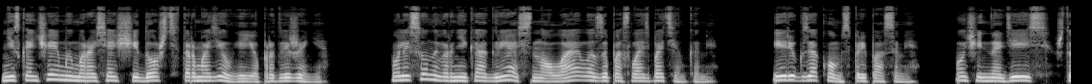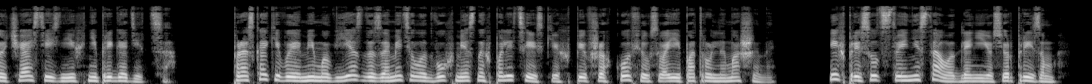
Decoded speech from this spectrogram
Нескончаемый моросящий дождь тормозил ее продвижение. В лесу наверняка грязь, но Лайла запаслась ботинками. И рюкзаком с припасами, очень надеясь, что часть из них не пригодится. Проскакивая мимо въезда, заметила двух местных полицейских, пивших кофе у своей патрульной машины. Их присутствие не стало для нее сюрпризом –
